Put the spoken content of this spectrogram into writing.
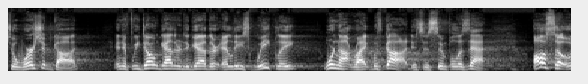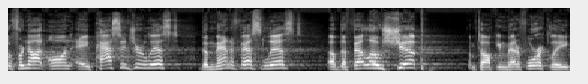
to worship God. And if we don't gather together at least weekly, we're not right with God. It's as simple as that. Also, if we're not on a passenger list, the manifest list of the fellowship, I'm talking metaphorically,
